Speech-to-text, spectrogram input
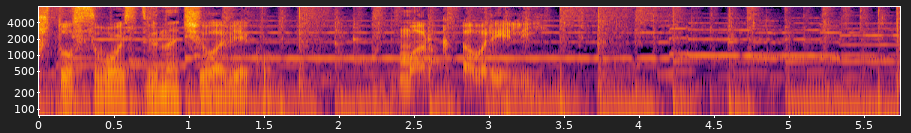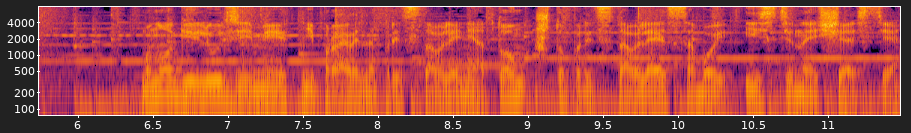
что свойственно человеку. Марк Аврелий Многие люди имеют неправильное представление о том, что представляет собой истинное счастье.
